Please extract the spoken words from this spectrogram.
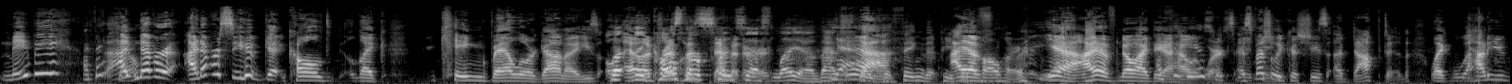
Maybe I think so. I've never I never see him get called like King Bail Organa. He's But uh, they call her as. Princess Leia. That's Yeah. like the thing that people I have call her. Yeah, I have no idea how it works, supposed to be especially because she's adopted. Like, how do you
